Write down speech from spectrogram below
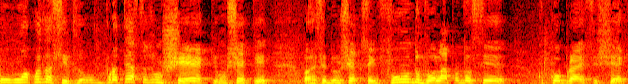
uma coisa simples, um protesto de um cheque, um cheque, eu recebi um cheque sem fundo, vou lá para você cobrar esse cheque.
